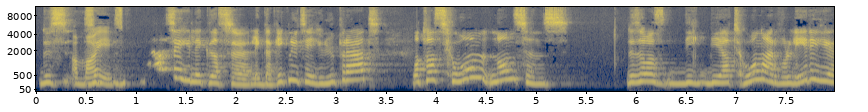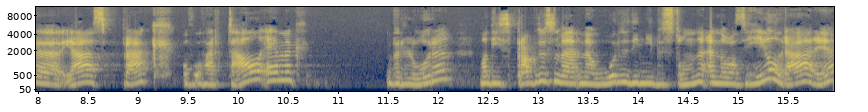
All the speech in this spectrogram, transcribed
Dus Amai. ze, ze dat, ze, dat ik nu tegen u praat, maar het was gewoon nonsens. Dus dat was, die, die had gewoon haar volledige ja, spraak, of, of haar taal eigenlijk, verloren. Maar die sprak dus met, met woorden die niet bestonden. En dat was heel raar, hè.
